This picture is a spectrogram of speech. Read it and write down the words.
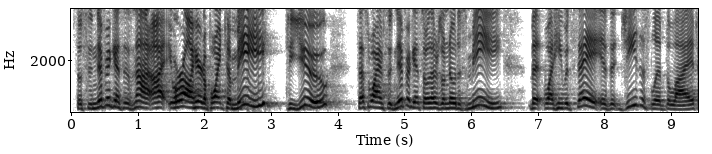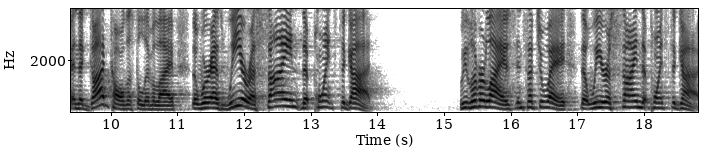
So, significance is not, I, we're all here to point to me, to you. That's why I'm significant, so others will notice me. But what he would say is that Jesus lived a life and that God calls us to live a life that whereas we are a sign that points to God, we live our lives in such a way that we are a sign that points to God.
